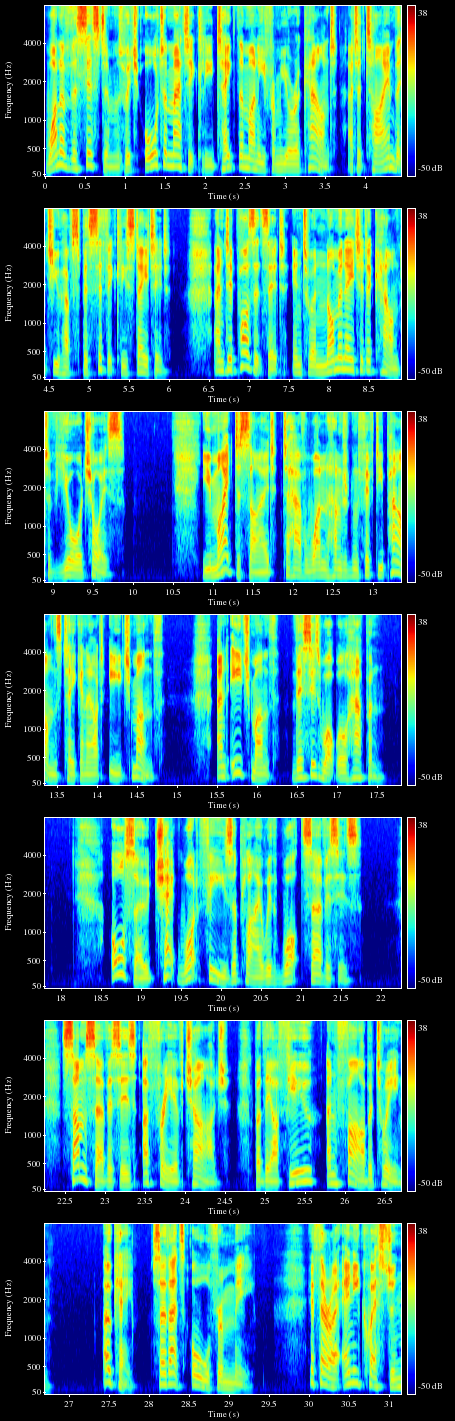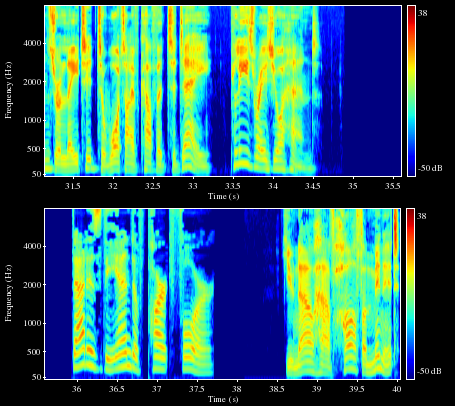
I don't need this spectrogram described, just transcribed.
one of the systems which automatically take the money from your account at a time that you have specifically stated, and deposits it into a nominated account of your choice. You might decide to have £150 taken out each month and each month this is what will happen. Also, check what fees apply with what services. Some services are free of charge, but they are few and far between. OK, so that's all from me. If there are any questions related to what I've covered today, please raise your hand. That is the end of part 4. You now have half a minute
